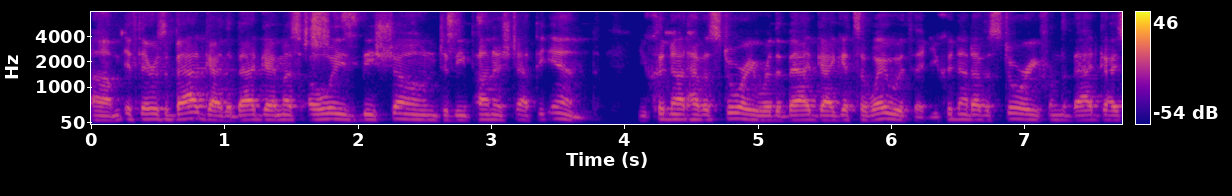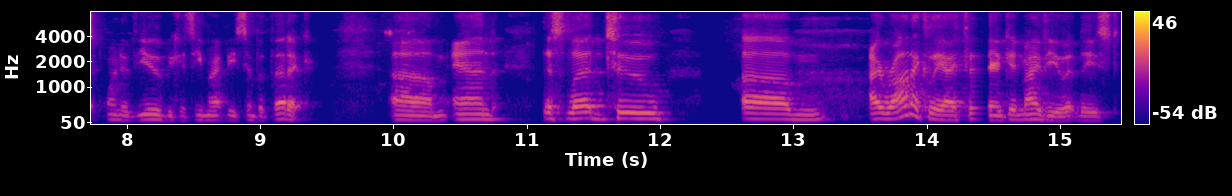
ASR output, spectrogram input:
Um, if there is a bad guy, the bad guy must always be shown to be punished at the end. You could not have a story where the bad guy gets away with it. You could not have a story from the bad guy's point of view because he might be sympathetic. Um, and this led to um, ironically, I think, in my view at least,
